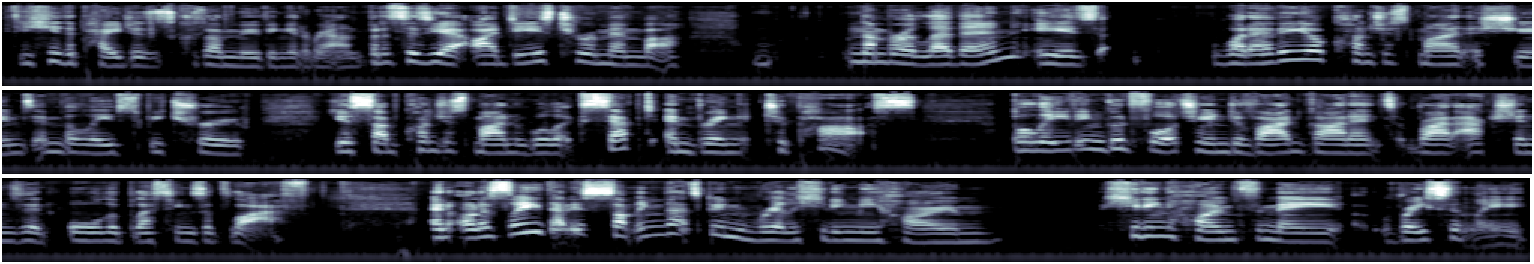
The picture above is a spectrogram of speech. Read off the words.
If you hear the pages, because I'm moving it around, but it says yeah, ideas to remember number 11 is whatever your conscious mind assumes and believes to be true, your subconscious mind will accept and bring to pass. Believe in good fortune, divine guidance, right actions, and all the blessings of life. And honestly, that is something that's been really hitting me home, hitting home for me recently,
